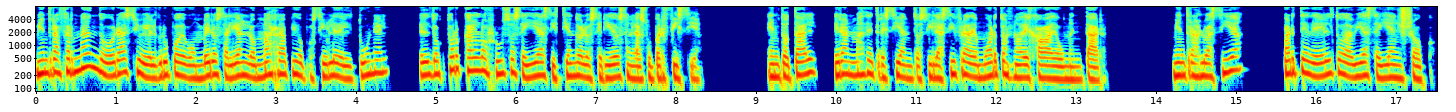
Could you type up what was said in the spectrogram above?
Mientras Fernando, Horacio y el grupo de bomberos salían lo más rápido posible del túnel, el doctor Carlos Russo seguía asistiendo a los heridos en la superficie. En total, eran más de 300 y la cifra de muertos no dejaba de aumentar. Mientras lo hacía, parte de él todavía seguía en shock.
